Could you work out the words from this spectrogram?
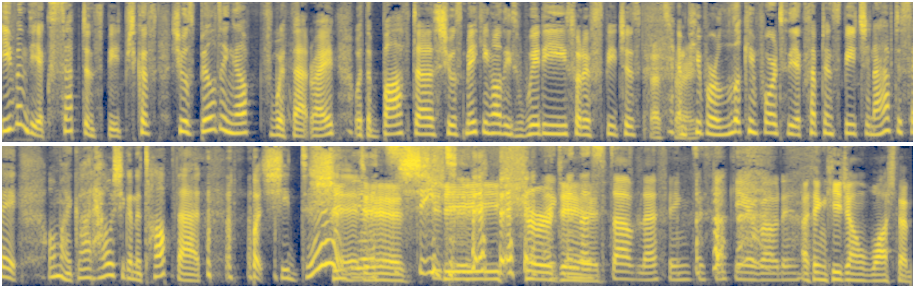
even the acceptance speech, because she was building up with that, right? With the BAFTA, she was making all these witty sort of speeches. That's And people were looking forward to the acceptance speech. And I have to say, oh my God, how is she going to top that? But she did. She did. She She, did. sure I cannot did. stop laughing just thinking about it. I think Heejun watched that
